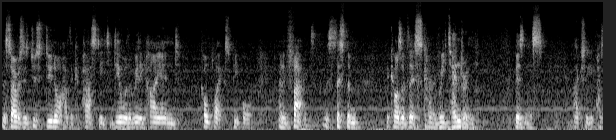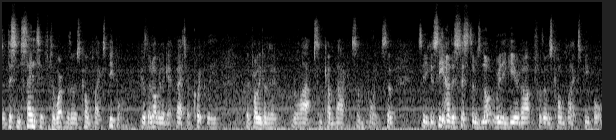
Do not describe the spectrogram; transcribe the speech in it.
the services just do not have the capacity to deal with a really high end, complex people. And in fact, the system, because of this kind of retendering business, actually has a disincentive to work with those complex people because they're not going to get better quickly. They're probably going to relapse and come back at some point. So, so you can see how the system's not really geared up for those complex people,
